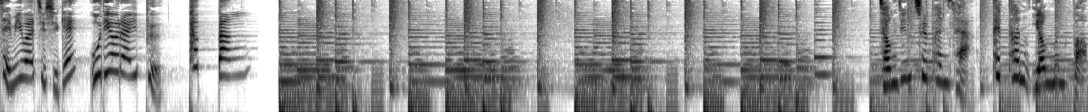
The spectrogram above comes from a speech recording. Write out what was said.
재미와 지식의 오디오 라이프 팝빵! 정진 출판사 패턴 영문법.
